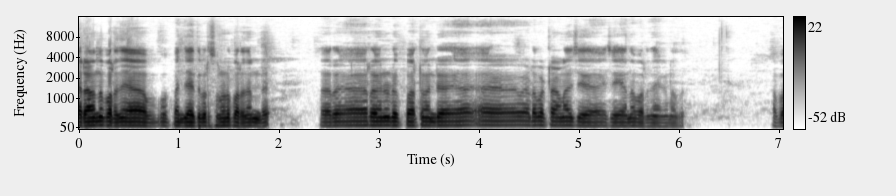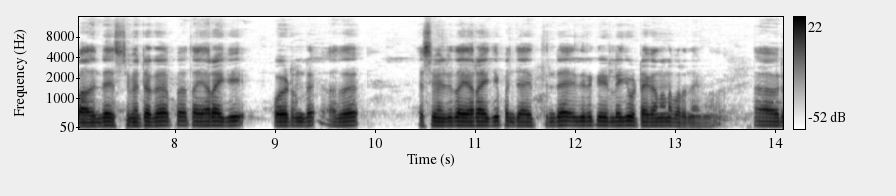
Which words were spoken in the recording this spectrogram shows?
തരാമെന്ന് പറഞ്ഞ പഞ്ചായത്ത് പ്രസിഡന്റ് പറഞ്ഞിട്ടുണ്ട്. റവന്യൂ ഡിപ്പാർട്ട്മെന്റ് ഇടപെട്ടാണ് ചെയ്യ- ചെയ്യാമെന്ന് പറഞ്ഞേക്കണത്. അപ്പോൾ അതിന്റെ എസ്റ്റിമേറ്റൊക്കെ ഇപ്പോൾ തയ്യാറാക്കി പോയിട്ടുണ്ട്. അത് എസ്റ്റിമേറ്റ് തയ്യാറാക്കി പഞ്ചായത്തിന്റെ ഇതിന് കീഴിലേക്ക് വിട്ടേക്കാമെന്നാണ് പറഞ്ഞേക്കുന്നത് അവർ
